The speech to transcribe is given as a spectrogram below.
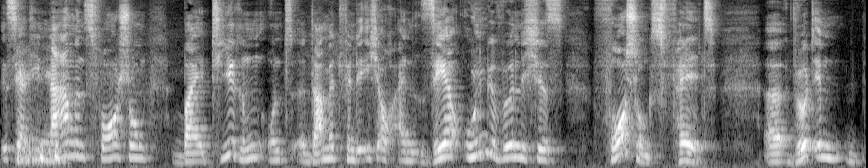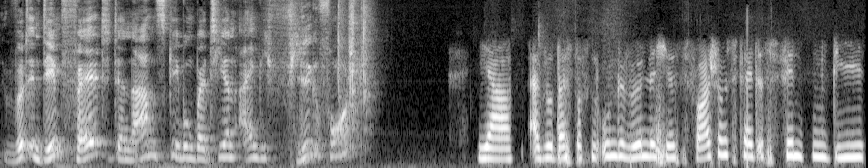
Ist ja die Namensforschung bei Tieren und äh, damit finde ich auch ein sehr ungewöhnliches Forschungsfeld. Äh, wird, im, wird in dem Feld der Namensgebung bei Tieren eigentlich viel geforscht? Ja, also dass das ein ungewöhnliches Forschungsfeld ist, finden die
